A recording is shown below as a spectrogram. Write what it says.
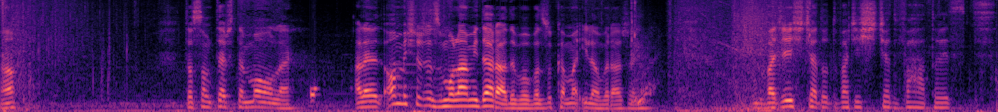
No. To są też te mole. Ale on myślę, że z molami da radę, bo bazuka ma ile obrażeń? 20 do 22 to jest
